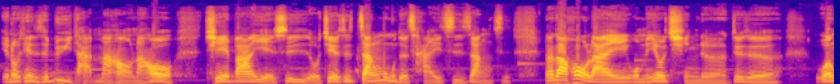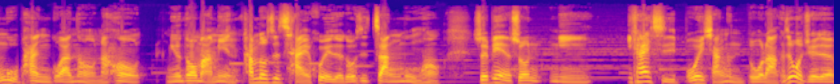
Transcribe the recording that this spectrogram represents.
阎罗天子是绿檀嘛哈，然后七叶八也是我记得是樟木的材质这样子。那到后来我们又请了就是文武判官哦，然后。牛头马面，他们都是彩绘的，都是樟木哈，所以变成说你一开始不会想很多啦。可是我觉得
